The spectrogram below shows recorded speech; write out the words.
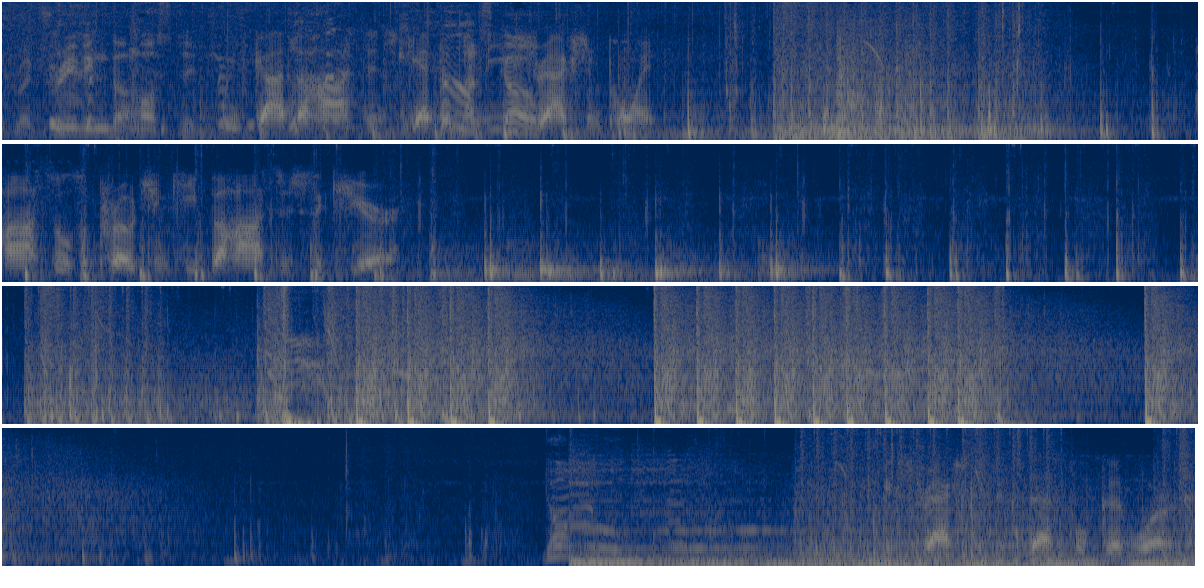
Retrieving the hostage. We've got the hostage. Get them Let's to the go. extraction point. Hostiles approaching. Keep the hostage secure. Don't move. Extraction successful. Good work.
